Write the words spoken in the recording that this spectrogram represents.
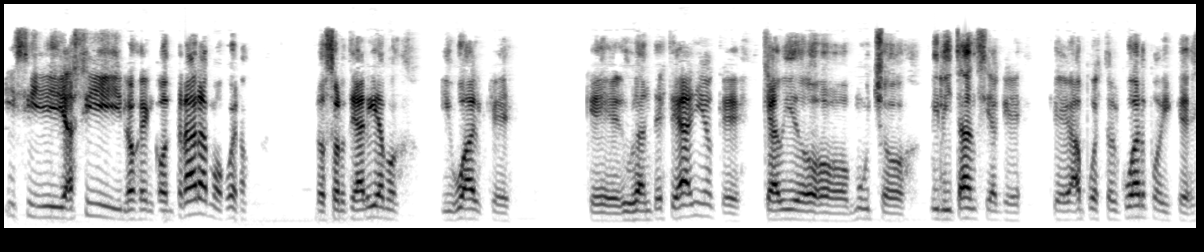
y si así los encontráramos, bueno, los sortearíamos igual que, que durante este año, que, ha habido mucho militancia que, ha puesto el cuerpo y que,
